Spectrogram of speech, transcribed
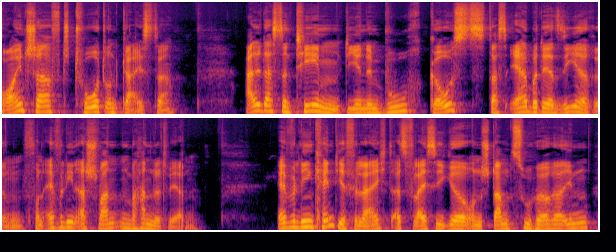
Freundschaft, Tod und Geister. All das sind Themen, die in dem Buch Ghosts, das Erbe der Seherin von Evelyn Aschwanden behandelt werden. Evelyn kennt ihr vielleicht als fleißige und Stammzuhörerin,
